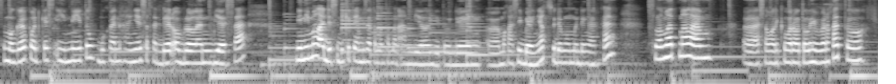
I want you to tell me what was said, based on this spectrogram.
Semoga podcast ini itu bukan hanya sekedar obrolan biasa. Minimal ada sedikit yang bisa teman-teman ambil gitu dan eh, makasih banyak sudah mau mendengarkan. Selamat malam. Eh, Assalamualaikum warahmatullahi wabarakatuh.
